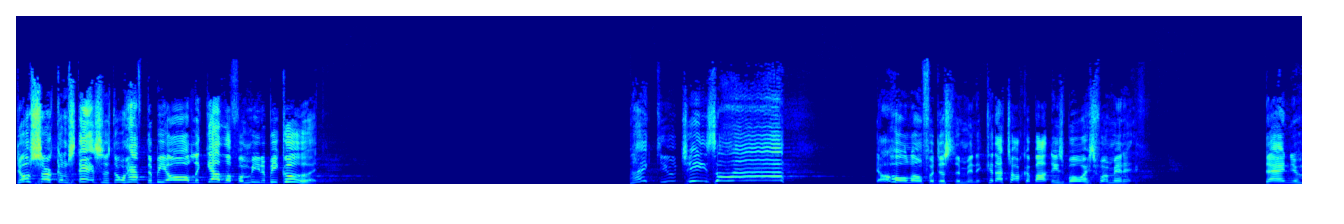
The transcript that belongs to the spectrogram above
Your circumstances don't have to be all together for me to be good. Thank you, Jesus. Y'all hold on for just a minute. Can I talk about these boys for a minute? Daniel,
